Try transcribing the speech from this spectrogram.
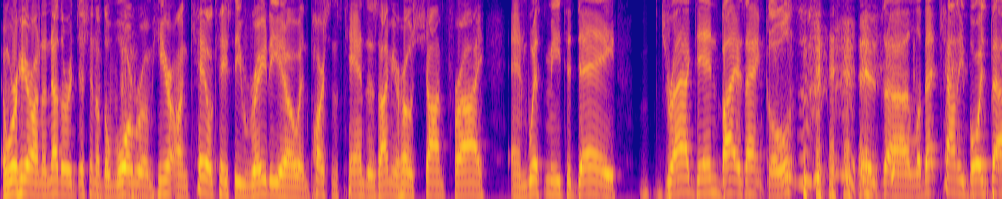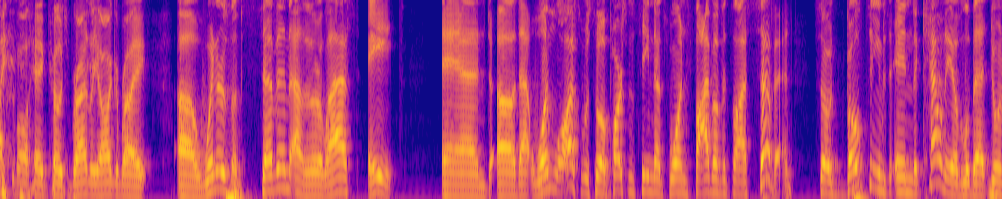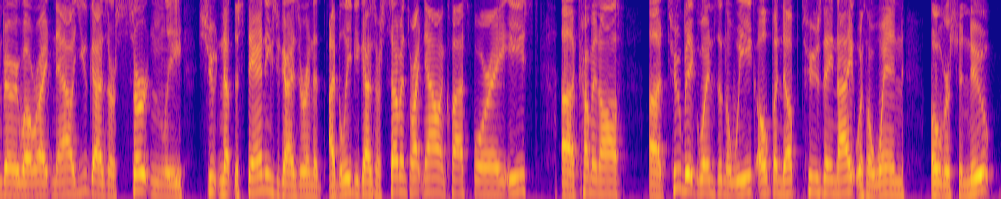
And we're here on another edition of the War Room here on KLKC Radio in Parsons, Kansas. I'm your host, Sean Fry. And with me today, dragged in by his ankles, is uh, Labette County boys basketball head coach Bradley Argabright. Uh, winners of seven out of their last eight. And uh, that one loss was to a Parsons team that's won five of its last seven. So both teams in the county of Labette doing very well right now. You guys are certainly shooting up the standings. You guys are in, the, I believe you guys are seventh right now in Class 4A East, uh, coming off uh, two big wins in the week. Opened up Tuesday night with a win over Chanute,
